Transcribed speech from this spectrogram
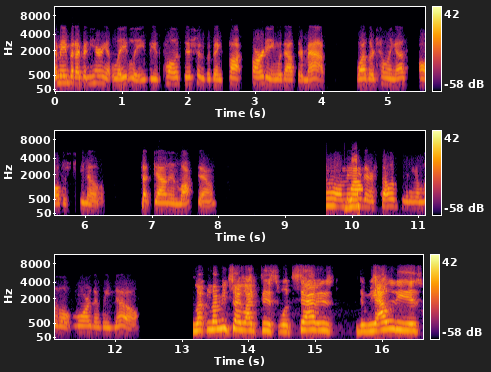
I mean, but I've been hearing it lately. These politicians have been caught partying without their masks while they're telling us all to, you know, shut down and lockdown. Oh, maybe Well- they're celebrating a little more than we know. let, let me say like this what's sad is the reality is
